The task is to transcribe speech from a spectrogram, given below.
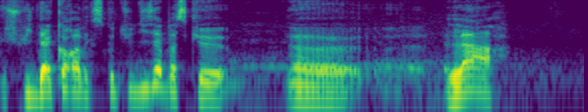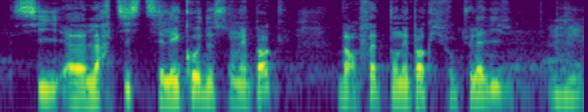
Je suis d'accord avec ce que tu disais parce que euh, l'art, si euh, l'artiste c'est l'écho de son époque, bah en fait ton époque il faut que tu la vives. Mhm.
